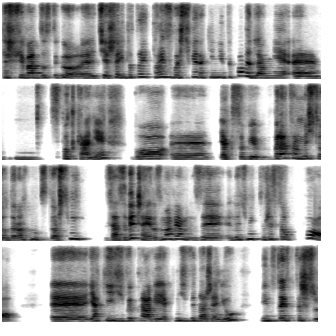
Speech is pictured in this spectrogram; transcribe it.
też się bardzo z tego e, cieszę i to, to jest właściwie takie nietypowe dla mnie e, spotkanie, bo jak sobie wracam myślą do rozmów z gośćmi, zazwyczaj rozmawiam z ludźmi, którzy są po jakiejś wyprawie, jakimś wydarzeniu, więc to jest też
